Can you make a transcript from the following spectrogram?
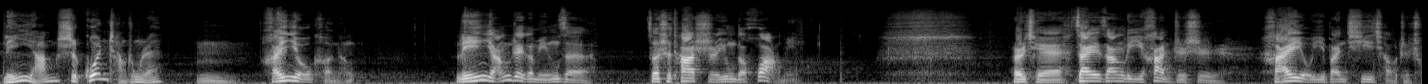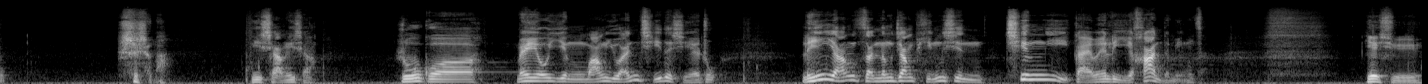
林阳是官场中人？嗯，很有可能。林阳这个名字，则是他使用的化名。而且栽赃李汉之事，还有一般蹊跷之处。是什么？你想一想，如果没有影王元齐的协助，林阳怎能将平信轻易改为李汉的名字？也许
